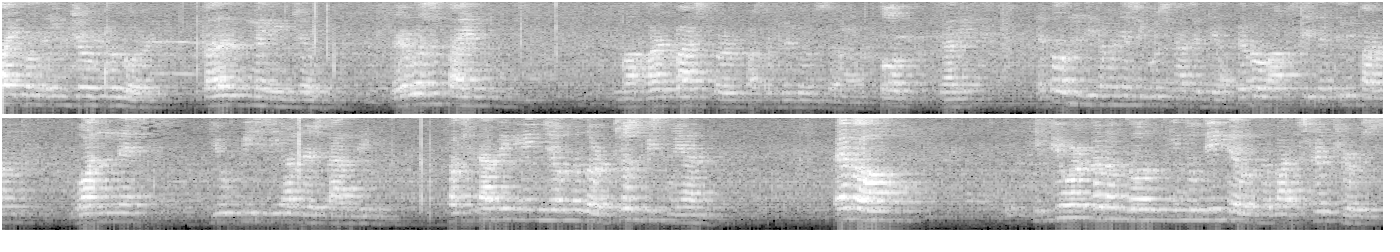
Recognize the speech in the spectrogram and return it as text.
Bible angel of the Lord, talagang may angel. There was a time, our pastor, Pastor Fredosa, taught, galing, ito, hindi naman niya siguro sinasadya, pero accidentally parang oneness, UPC understanding. Pag sinabing angel of the Lord, Diyos mismo yan. Pero, if you are gonna go into detail of the scriptures,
